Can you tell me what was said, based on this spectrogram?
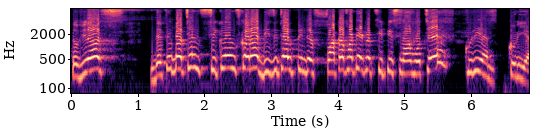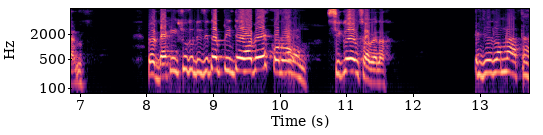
তো ভিউয়ার্স দেখতে পাচ্ছেন সিকোয়েন্স করা ডিজিটাল প্রিন্টের ফাটাফাটি একটা থ্রি পিস নাম হচ্ছে কুরিয়ান। কুরিয়ান। তো ব্যাকিং শুধু ডিজিটাল প্রিন্টে হবে কোনো হ্যাঁ। সিকোয়েন্স হবে না। এই যে আমরা আতা।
